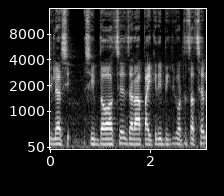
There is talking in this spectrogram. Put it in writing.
ডিলারশিপ দেওয়া আছে যারা পাইকারি বিক্রি করতে চাচ্ছেন,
